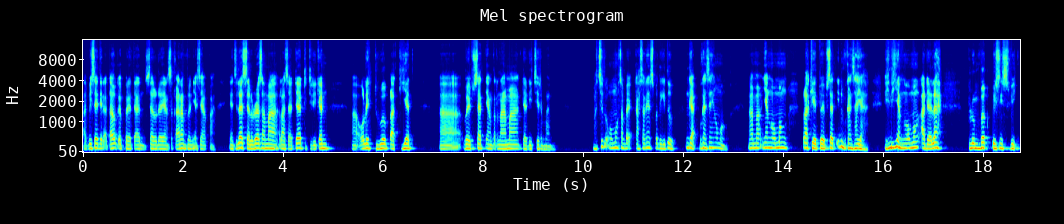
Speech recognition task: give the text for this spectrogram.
Tapi saya tidak tahu keberadaan Zalora yang sekarang punya siapa. Yang jelas Zalora sama Lazada didirikan uh, oleh dua plagiat uh, website yang ternama dari Jerman. Masih kok ngomong sampai kasarnya seperti itu? Enggak, bukan saya yang ngomong. Yang ngomong plagiat website ini bukan saya. Ini yang ngomong adalah Bloomberg Business Week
